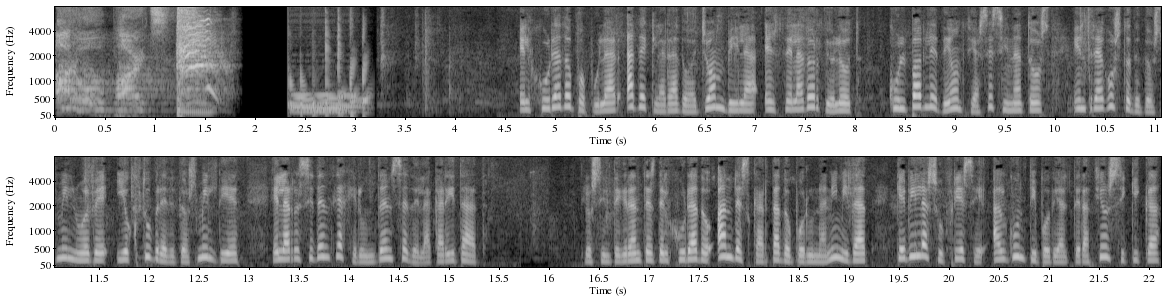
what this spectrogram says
oh, Parts. El jurado popular ha declarado a Joan Vila, el celador de Olot, culpable de 11 asesinatos entre agosto de 2009 y octubre de 2010 en la residencia gerundense de La Caridad. Los integrantes del jurado han descartado por unanimidad que Vila sufriese algún tipo de alteración psíquica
